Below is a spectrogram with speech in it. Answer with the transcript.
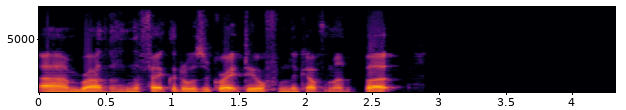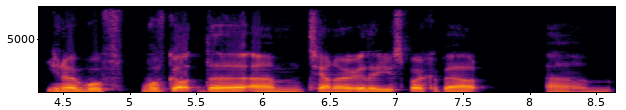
um, rather than the fact that it was a great deal from the government. But you know we've we've got the um, Teanau earlier. You spoke about um,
